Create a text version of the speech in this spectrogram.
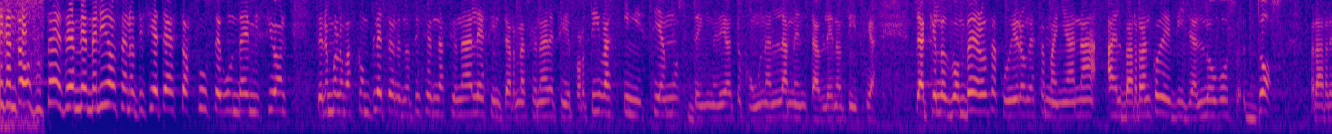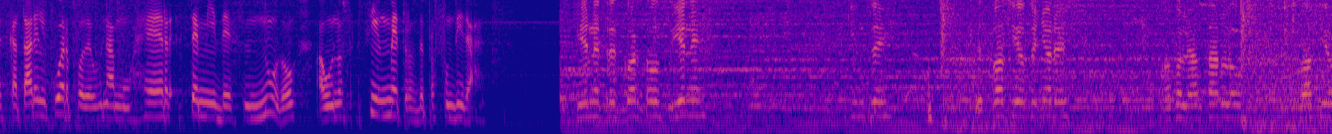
tengan todos ustedes? Bienvenidos a Noticiete, esta su segunda emisión. Tenemos lo más completo de las noticias nacionales, internacionales y deportivas. Iniciamos de inmediato con una lamentable noticia, ya que los bomberos acudieron esta mañana al barranco de Villalobos 2 para rescatar el cuerpo de una mujer semidesnudo a unos 100 metros de profundidad. Viene tres cuartos, viene. 15. Despacio, señores. Vamos a levantarlo. Despacio.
